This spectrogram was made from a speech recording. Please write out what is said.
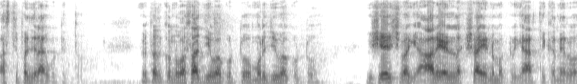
ಅಸ್ಥಿಪಂಜರ ಆಗಿಬಿಟ್ಟಿತ್ತು ಇವತ್ತು ಅದಕ್ಕೊಂದು ಹೊಸ ಜೀವ ಕೊಟ್ಟು, ಮರುಜೀವ ಕೊಟ್ಟು, ವಿಶೇಷವಾಗಿ ಆರು ಏಳು ಲಕ್ಷ ಹೆಣ್ಣುಮಕ್ಕಳಿಗೆ ಆರ್ಥಿಕ ನೆರವು,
